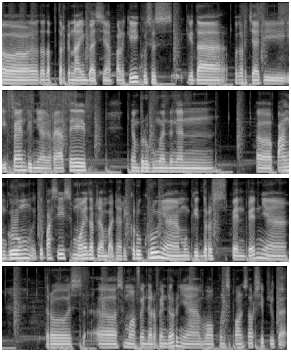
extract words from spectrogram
eh, tetap terkena imbasnya. Apalagi khusus kita bekerja di event dunia kreatif yang berhubungan dengan eh, panggung itu pasti semuanya terdampak dari kru-krunya mungkin terus band-bandnya terus eh, semua vendor-vendornya maupun sponsorship juga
